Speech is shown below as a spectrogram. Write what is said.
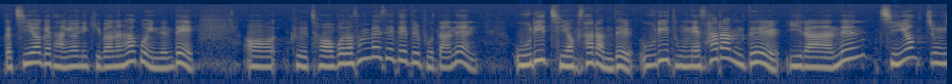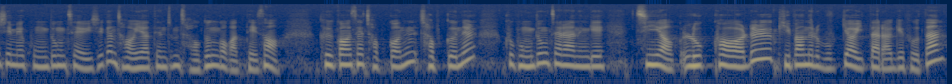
그러니까 지역에 당연히 기반을 하고 있는데 어, 그 저보다 선배 세대들보다는 우리 지역 사람들, 우리 동네 사람들이라는 지역 중심의 공동체 의식은 저희한테는 좀 적은 것 같아서 그것에 접근, 접근을 그 공동체라는 게 지역, 로컬을 기반으로 묶여 있다라기보단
